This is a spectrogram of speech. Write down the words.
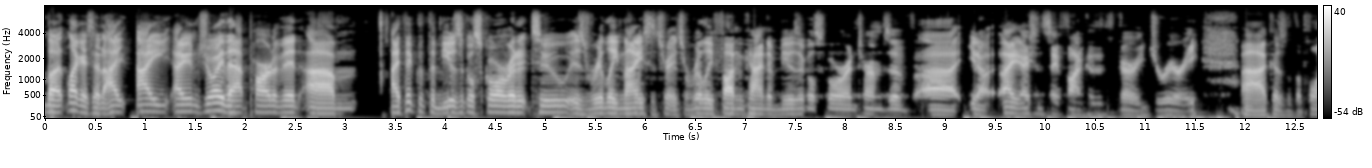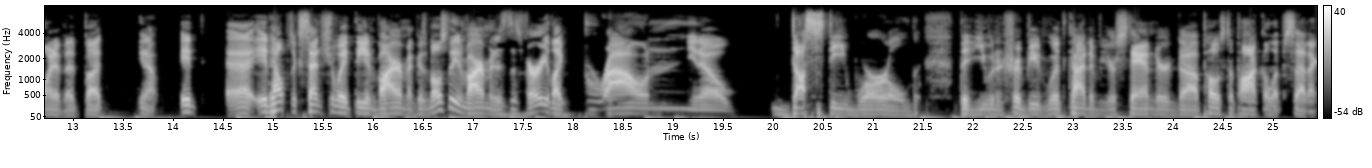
but like I said, I, I, I enjoy that part of it. Um, I think that the musical score in it too is really nice. It's it's a really fun kind of musical score in terms of uh, you know I, I shouldn't say fun because it's very dreary because uh, of the point of it, but you know it uh, it helps accentuate the environment because most of the environment is this very like brown you know dusty world that you would attribute with kind of your standard uh, post-apocalypse setting.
